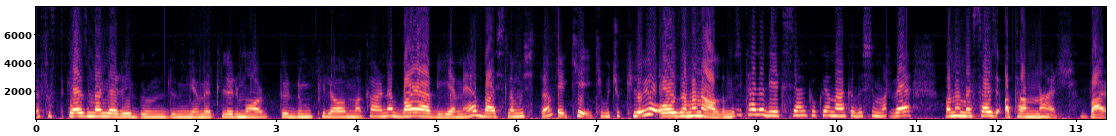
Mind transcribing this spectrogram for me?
E, Fıstık ezmeleri gömdüm, yemeklerimi arttırdım, pilav, makarna bayağı bir yemeye başlamıştım. 2-2,5 kiloyu o zaman aldım. Bir tane diyetisyen kokuyan arkadaşım var ve bana mesaj atanlar var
